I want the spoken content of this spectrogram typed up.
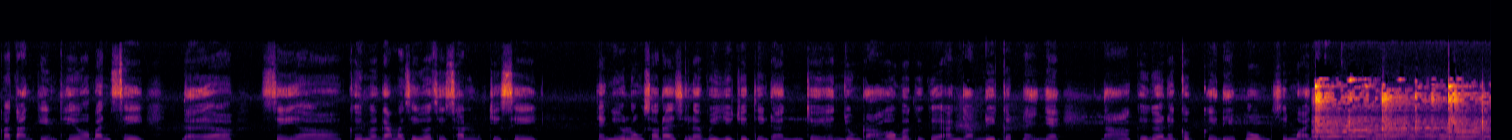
có tặng kèm theo bánh xe để à, sẽ uh, khi mà gắn maxi sẽ thành một chiếc xe. Đáng yêu luôn sau đây sẽ là video chi tiết để anh chị hình dung rõ hơn về cái ghế ăn dặm đi kích này nha. Đó cái ghế này cực kỳ đẹp luôn. Xin mời anh.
